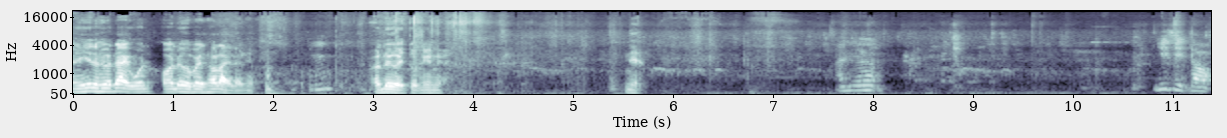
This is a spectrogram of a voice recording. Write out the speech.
อันนี้เธอได้ออเดอร์ไปเท่าไหร่แล้วเนี่ยออเดอร์ไอ้ตัวนี้เนี่ย เนี่ย อันเนี้ยี่สิบดอก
